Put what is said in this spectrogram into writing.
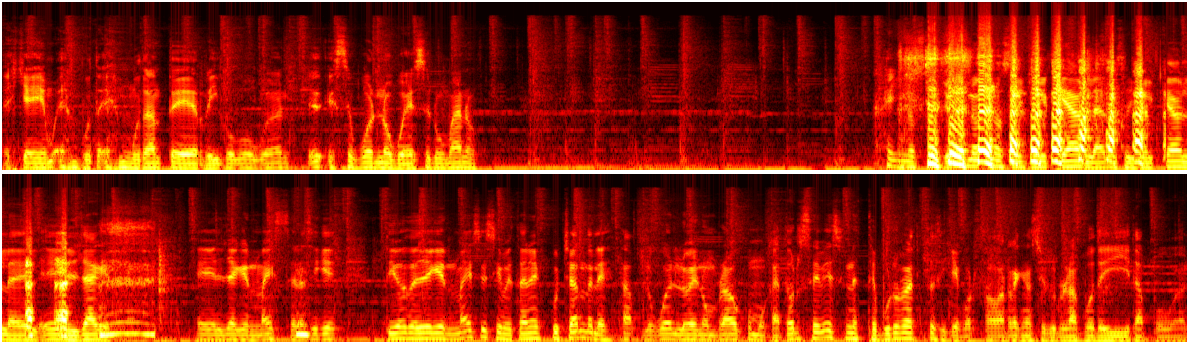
Es que es, es muta- es mutante rico, weón. E- ese weón no puede ser humano. Ay, no soy yo, no, no soy yo el que habla, no soy yo el que habla, el, el Jagger. El Jaggermeister. Así que, tíos de Jaggermeister, si me están escuchando, les está, lo, lo he nombrado como 14 veces en este puro rato, así que por favor, réganse con unas botellitas, po, weón.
